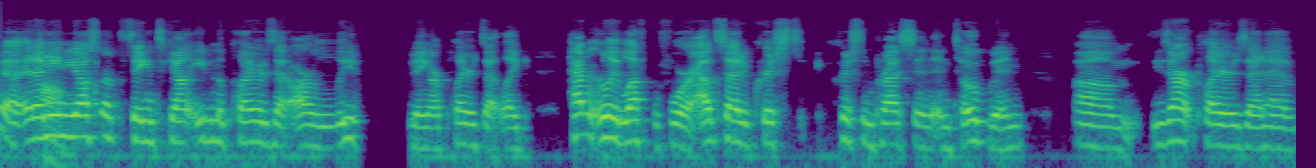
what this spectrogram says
Yeah, and I mean, Um, you also have to take into account even the players that are leaving are players that like haven't really left before, outside of Chris, Christen Press and, Tobin. Um, these aren't players that have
